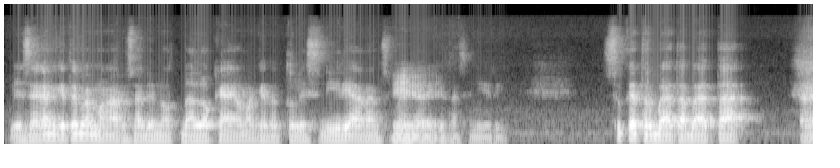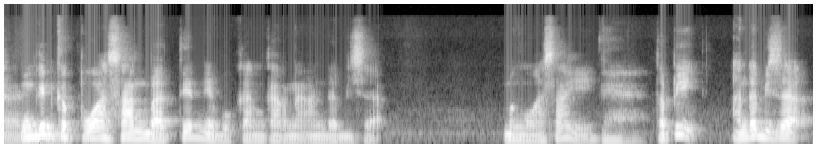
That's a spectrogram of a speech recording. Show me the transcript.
Biasanya kan kita memang harus ada not balok yang memang kita tulis sendiri, aransemen Iya, dari iya. kita sendiri. Suka terbata-bata. eh, Mungkin kepuasan batin ya bukan karena anda bisa menguasai, Iya. tapi anda bisa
